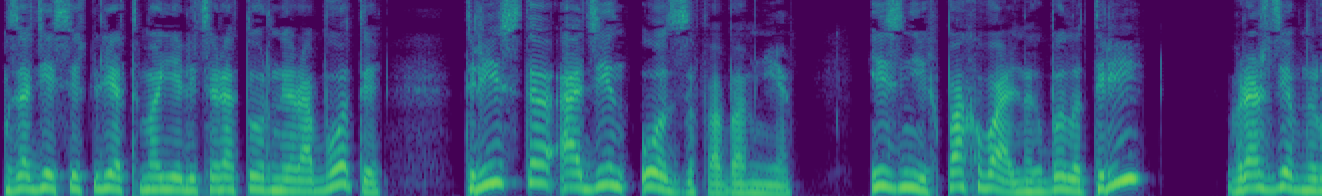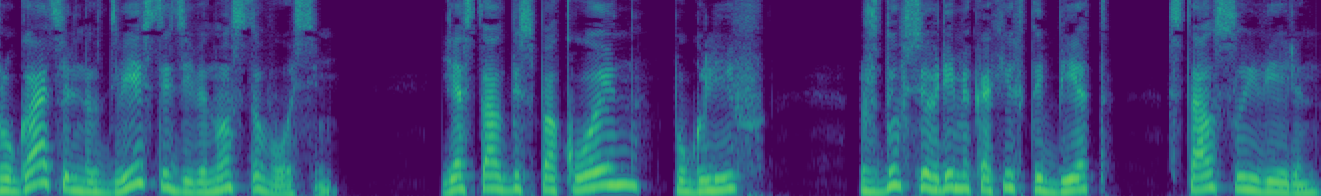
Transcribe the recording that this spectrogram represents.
за 10 лет моей литературной работы 301 отзыв обо мне. Из них похвальных было 3, враждебно-ругательных 298. Я стал беспокоен, пуглив, жду все время каких-то бед, стал суеверен.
